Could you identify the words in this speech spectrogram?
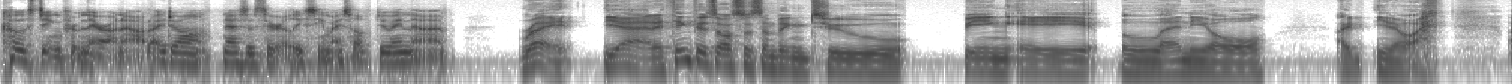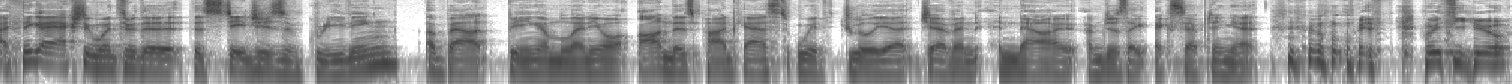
coasting from there on out. I don't necessarily see myself doing that. Right. Yeah, and I think there's also something to being a millennial. I you know, I, I think I actually went through the the stages of grieving about being a millennial on this podcast with Julia Jevin, and now I, am just like accepting it with with you.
